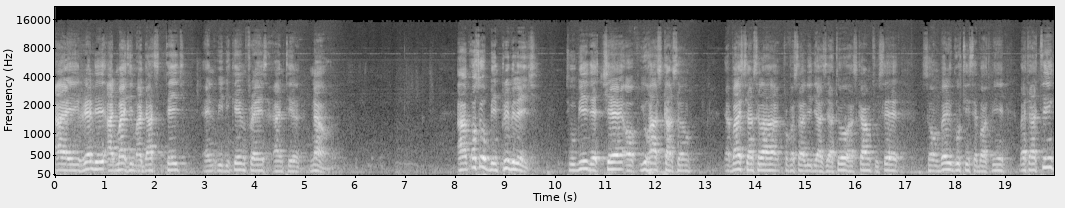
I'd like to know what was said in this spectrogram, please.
I really admired him at that stage and we became friends until now. I've also been privileged to be the chair of UHAS Council. The Vice Chancellor, Professor Lydia Aziato, has come to say some very good things about me, but I think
